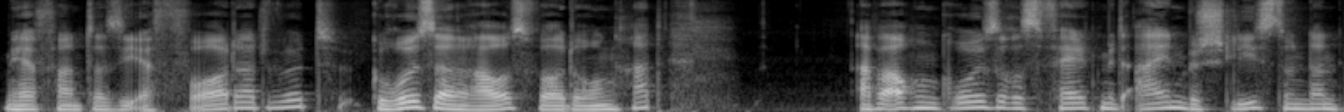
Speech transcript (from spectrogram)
mehr Fantasie erfordert wird, größere Herausforderungen hat, aber auch ein größeres Feld mit einbeschließt und dann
